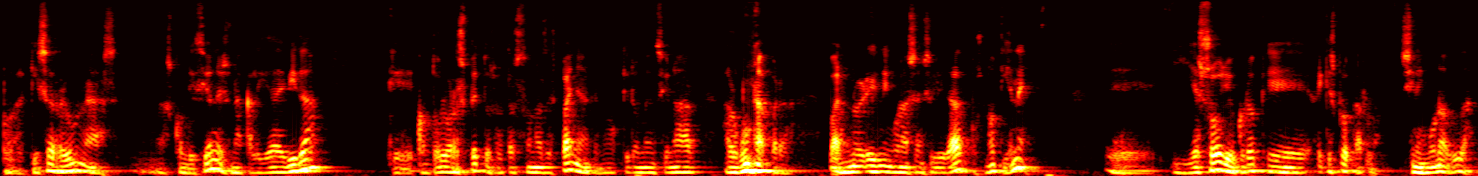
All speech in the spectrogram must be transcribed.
porque aquí se reúnen unas, condiciones, una calidad de vida que, con todos los respetos a otras zonas de España, que no quiero mencionar alguna para, para no herir ninguna sensibilidad, pues no tiene. Eh, y eso yo creo que hay que explotarlo, sin ninguna duda.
